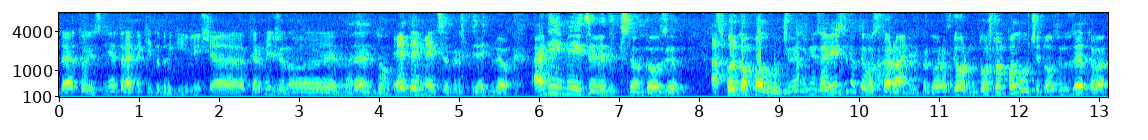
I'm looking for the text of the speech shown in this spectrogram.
да, то есть не трать на какие-то другие вещи, а кормить жену это, да, дом. это имеется в виду, дом. А не имеется в виду, что он должен А сколько он получит, это не зависит от его стараний, это другой разговор. Но то, что он получит, должен из этого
